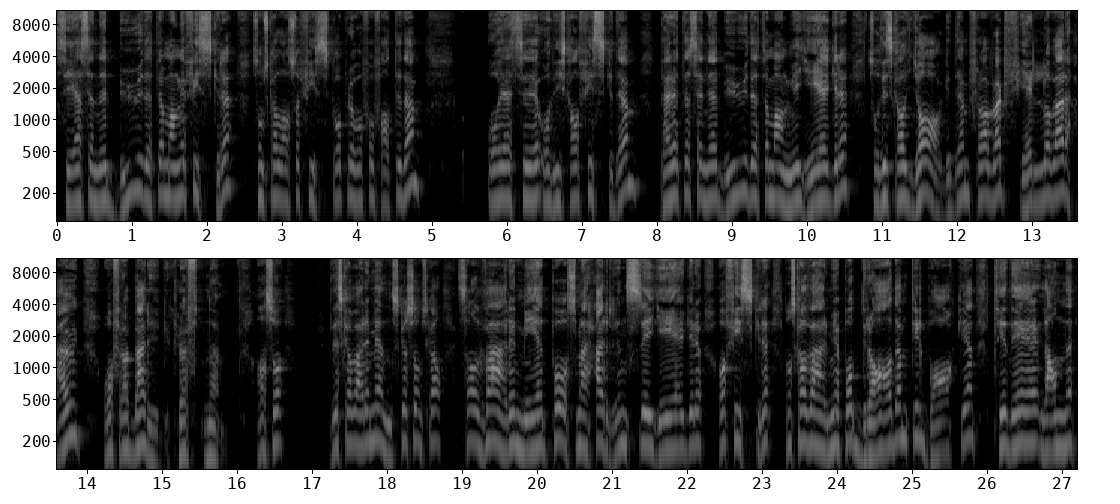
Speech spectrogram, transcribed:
Se, jeg sender bud etter mange fiskere, som skal altså fiske og prøve å få fatt i dem. Og, jeg, og de skal fiske dem. Deretter sender jeg bud etter mange jegere, så de skal jage dem fra hvert fjell og hver haug og fra bergkløftene. Altså, det skal være mennesker som skal, skal, være med på, som er Herrens jegere og fiskere, som skal være med på å dra dem tilbake igjen til det landet.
